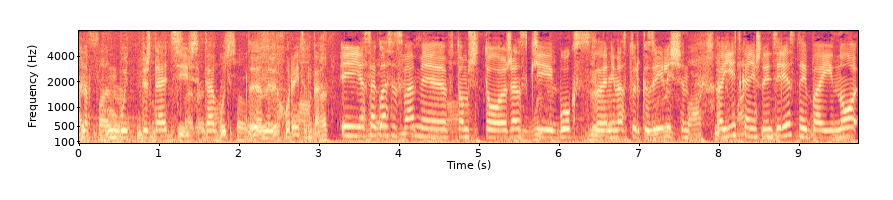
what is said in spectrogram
она будет побеждать и всегда будет э, наверху рейтинга. И я согласен с вами в том, что женский бокс не настолько зрелищен. Есть, конечно, интересные бои, но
